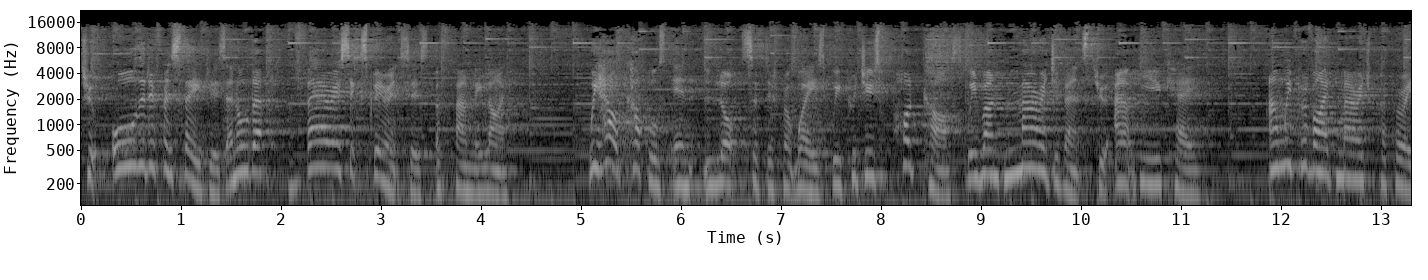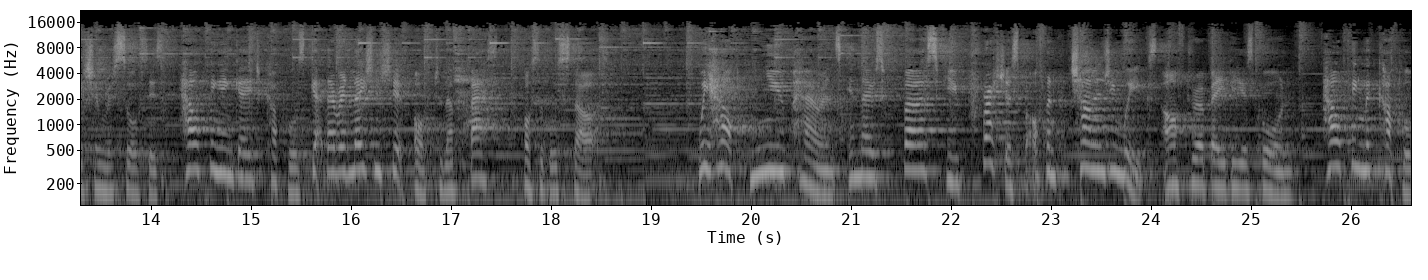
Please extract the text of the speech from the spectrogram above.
through all the different stages and all the various experiences of family life. We help couples in lots of different ways. We produce podcasts, we run marriage events throughout the UK, and we provide marriage preparation resources, helping engaged couples get their relationship off to the best possible start. We help new parents in those first few precious but often challenging weeks after a baby is born, helping the couple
